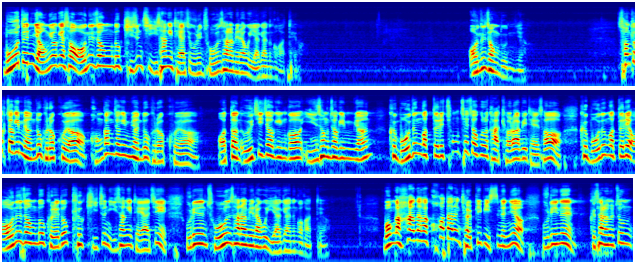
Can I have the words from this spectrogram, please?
모든 영역에서 어느 정도 기준치 이상이 돼야지 우리는 좋은 사람이라고 이야기하는 것 같아요. 어느 정도는요. 성격적인 면도 그렇고요. 건강적인 면도 그렇고요. 어떤 의지적인 거, 인성적인 면, 그 모든 것들이 총체적으로 다 결합이 돼서 그 모든 것들이 어느 정도 그래도 그 기준 이상이 돼야지 우리는 좋은 사람이라고 이야기하는 것 같아요. 뭔가 하나가 커다란 결핍이 있으면요, 우리는 그 사람을 좀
